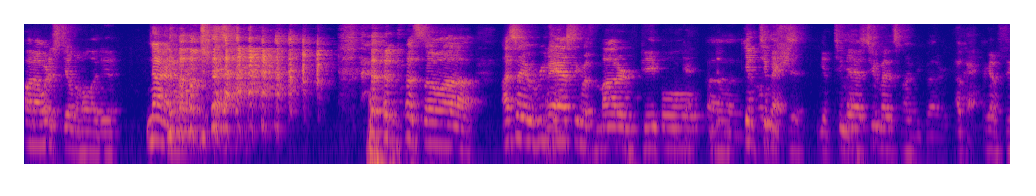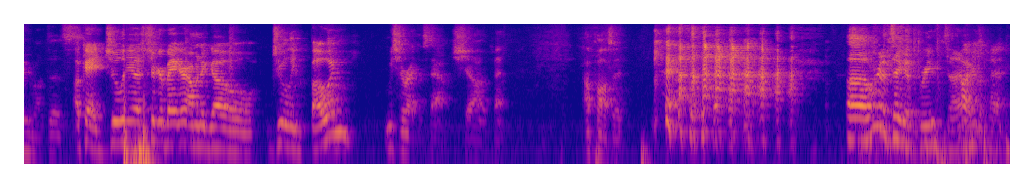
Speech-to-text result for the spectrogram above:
Oh no, we're just stealing the whole idea. No, no, no. no. so uh, I say recasting with modern people. Uh, Give two minutes. shit. Give two Yeah, minutes. two minutes might be better. Okay. I gotta think about this. Okay, Julia Sugarbaker. I'm gonna go Julie Bowen. We should write this down. Shit on the pen. I'll pause it. Uh, we're gonna take a brief time, here's a pen.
